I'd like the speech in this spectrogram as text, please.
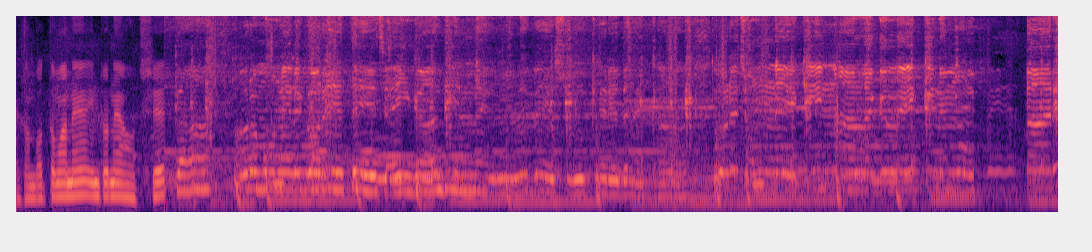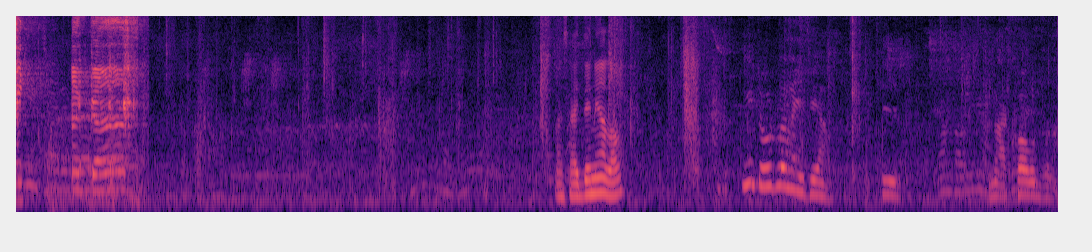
এখন বর্তমানে ইন্ট্রো নেওয়া হচ্ছে তোর মনের গড়েতে জায়গা দিলে মিলবে সুখের দেখা। তোর জন্য কি না লাগলে কিনবো তারি টাকা। সাইডে নিয়ে আলাও কি তো নাই সিয়া না খাওয়া উঠবো না।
